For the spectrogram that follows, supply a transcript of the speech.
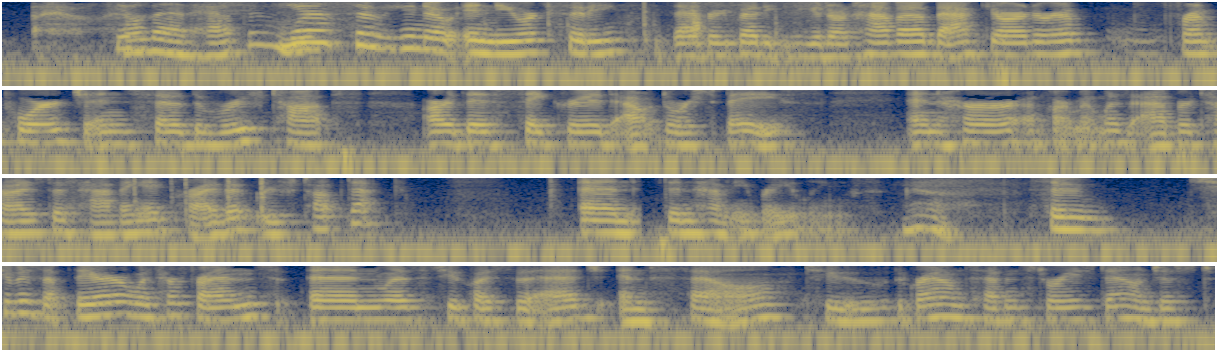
how yeah. that happened? Yeah, so you know, in New York City, everybody you don't have a backyard or a front porch, and so the rooftops are this sacred outdoor space. And her apartment was advertised as having a private rooftop deck, and didn't have any railings. Yeah. So she was up there with her friends and was too close to the edge and fell to the ground seven stories down just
